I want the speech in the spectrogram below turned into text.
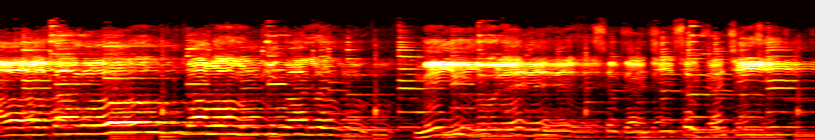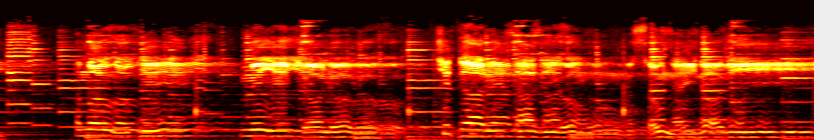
အာကာကိုဘာဝံပြုပါလို့မေယူလိုတဲ့စုတ်တန်ချီစုတ်တန်ချီသမုတ်ဖြင့်မင်းရပြောလို့ချစ်တာရစာစီကိုမဆုံးနိုင်တော့ပြီ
